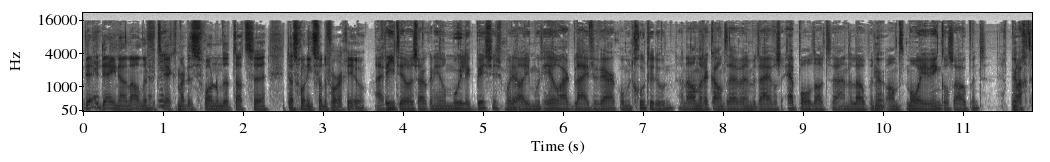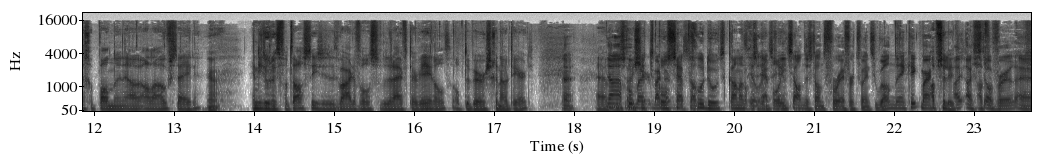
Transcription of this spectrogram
de, de een aan de ander vertrekt. Maar dat is gewoon omdat dat, eh, dat is gewoon iets van de vorige eeuw. Retail is ook een heel moeilijk businessmodel. Je moet heel hard blijven werken om het goed te doen. Aan de andere kant hebben we een bedrijf als Apple dat aan de lopende Ja. band mooie winkels opent. Prachtige panden in alle hoofdsteden. Ja. En die doen het fantastisch. Het is het waardevolste bedrijf ter wereld. Op de beurs genoteerd. Ja. Eh, Ja, dus goed, als je het maar concept dat- dat- goed doet, kan het Dat heel Apple iets anders dan Forever 21, denk ik. Maar Absoluut. als je het over eh,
